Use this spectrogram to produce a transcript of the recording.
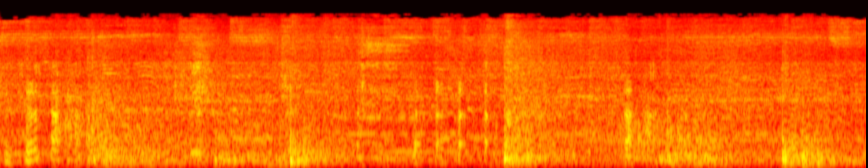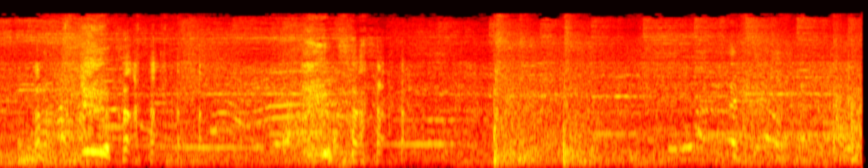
Ha ha ha!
